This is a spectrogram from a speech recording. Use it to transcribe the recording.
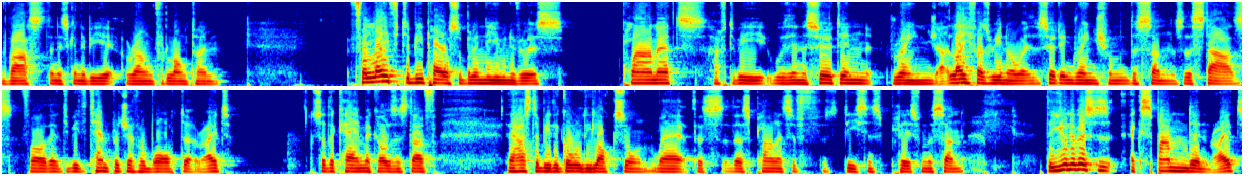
vast and it's going to be around for a long time. For life to be possible in the universe, planets have to be within a certain range. Uh, life, as we know, is a certain range from the suns, the stars, for there to be the temperature for water, right? So the chemicals and stuff. There has to be the Goldilocks zone where there's there's planets of decent place from the sun. the universe is expanding, right?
